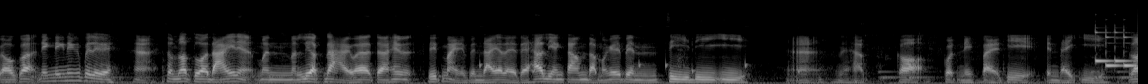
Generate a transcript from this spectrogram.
เราก็เน็กๆไปเลยฮะสำหรับตัวไดเนี่ยมันมันเลือกได้ว่าจะให้ดิสใหม่เป็นไดอะไร แต่ถ้าเรียงตามดับมันก็จะเป็น C D E อ่านะครับ ก็กด next ไปที่เป็นไดร์ E เรา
